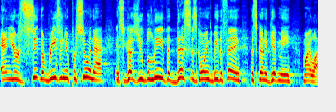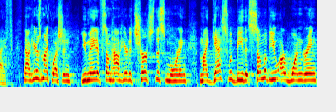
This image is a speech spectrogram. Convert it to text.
And you're, the reason you're pursuing that is because you believe that this is going to be the thing that's going to give me my life. Now, here's my question. You made it somehow here to church this morning. My guess would be that some of you are wondering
